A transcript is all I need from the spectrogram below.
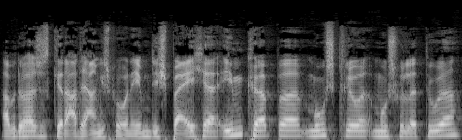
aber du hast es gerade angesprochen, eben die Speicher im Körper, Muskul Muskulatur,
